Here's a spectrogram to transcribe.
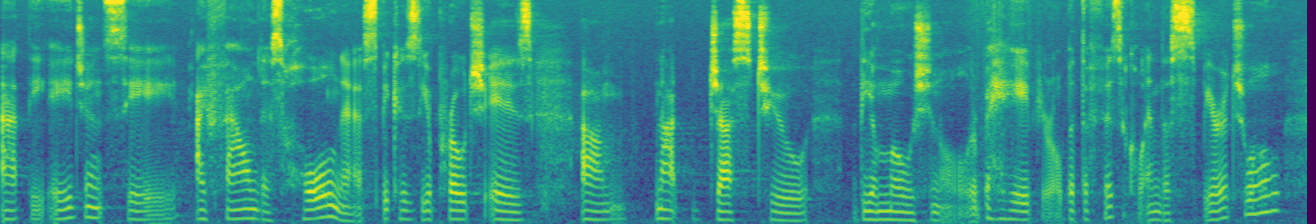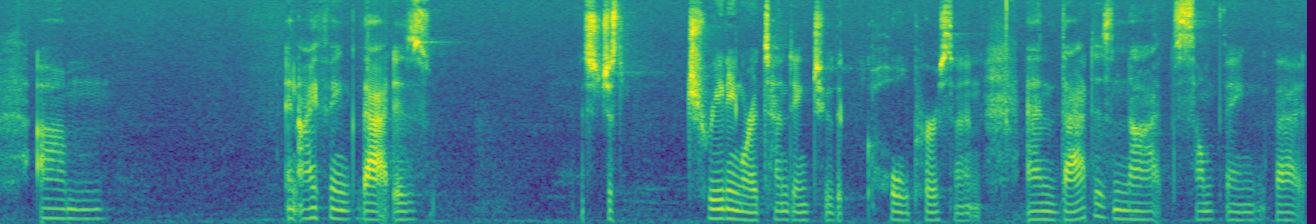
at the agency, I found this wholeness because the approach is um, not just to the emotional or behavioral, but the physical and the spiritual. Um, and I think that is, it's just treating or attending to the whole person. And that is not something that,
